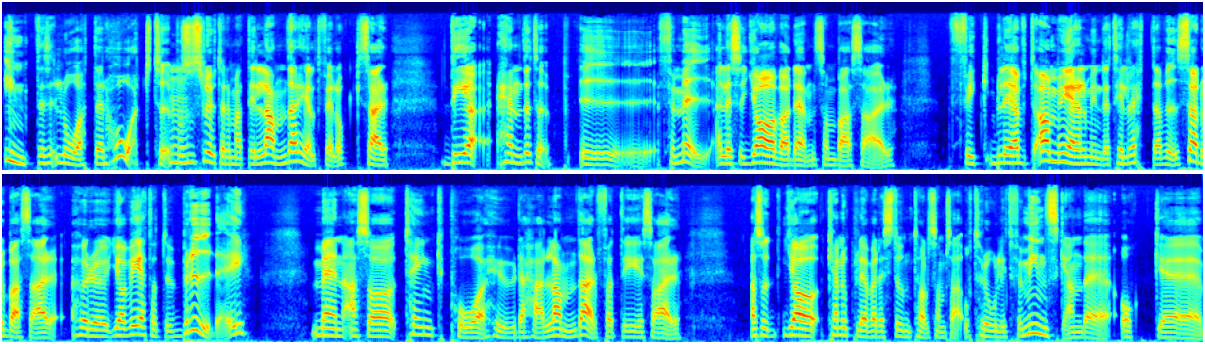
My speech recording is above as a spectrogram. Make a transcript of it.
inte låter hårt typ Mm. och så slutar det med att det landar helt fel och så här, det hände typ i, för mig, eller så jag var den som bara så här fick, blev ja, mer eller mindre tillrättavisad och bara så här, hörru jag vet att du bryr dig men alltså tänk på hur det här landar för att det är så här Alltså jag kan uppleva det stundtals som så här otroligt förminskande och eh,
